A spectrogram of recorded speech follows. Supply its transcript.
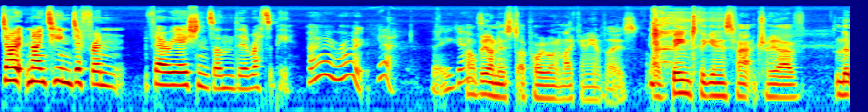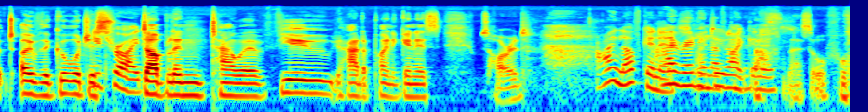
Di- 19 different variations on the recipe. Oh right. Yeah. There you go. I'll be honest, I probably won't like any of those. I've been to the Guinness factory. I've looked over the gorgeous You tried. Dublin Tower view. Had a pint of Guinness. It was horrid. I love Guinness. I really do love like Guinness. Guinness. That's awful.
